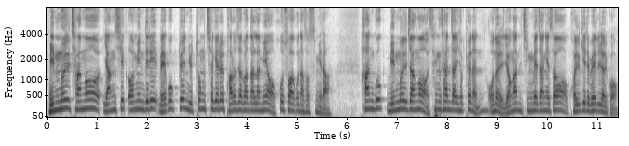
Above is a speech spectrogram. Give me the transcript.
민물 장어 양식 어민들이 왜곡된 유통 체계를 바로잡아 달라며 호소하고 나섰습니다. 한국 민물장어 생산자 협회는 오늘 영암 직매장에서 궐기 대회를 열고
